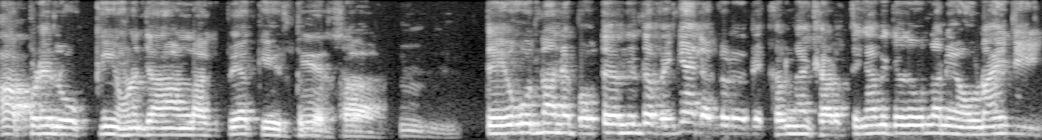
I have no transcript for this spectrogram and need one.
ਆਪਣੇ ਲੋਕੀ ਹੁਣ ਜਾਣ ਲੱਗ ਪਿਆ ਕੀਰਤਪੁਰ ਸਾਹਿਬ। ਹੂੰ ਹੂੰ। ਤੇ ਉਹਨਾਂ ਨੇ ਬਹੁਤਿਆਂ ਨੇ ਤਾਂ ਵਈਆਂ ਹੀ ਲੱਗਣ ਦੇਖਣੀਆਂ ਛੱਡਤੀਆਂ ਵੀ ਜਦੋਂ ਉਹਨਾਂ ਨੇ ਆਉਣਾ ਹੀ ਨਹੀਂ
